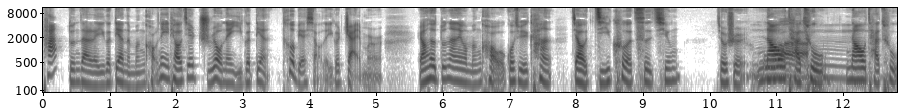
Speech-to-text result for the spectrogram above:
啪蹲在了一个店的门口，那一条街只有那一个店，特别小的一个窄门儿，然后它就蹲在那个门口，我过去一看，叫即刻刺青，就是 now 哇 tattoo、嗯 now tattoo，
